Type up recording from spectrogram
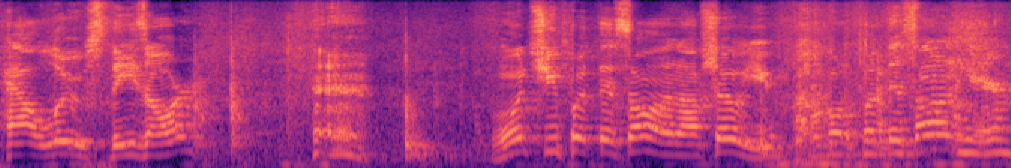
how loose these are, once you put this on, I'll show you. We're going to put this on here.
